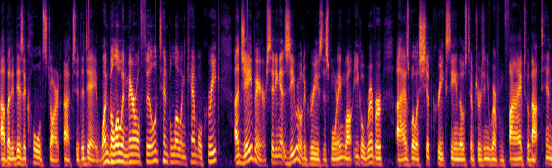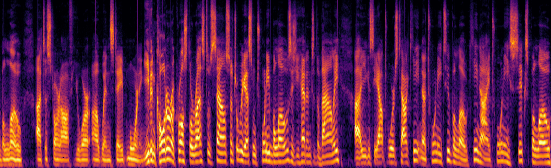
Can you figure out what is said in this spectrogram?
uh, but it is a cold start uh, to the day. One below in Merrill Field, 10 below in Campbell Creek. Uh, JBER sitting at zero degrees this morning, while Eagle River, as well as Ship Creek, seeing those temperatures anywhere from 5 to about 10 below to start off your Wednesday morning. Even colder across the rest of south central. We got some 20 belows as you head into the valley. Valley. Uh, you can see out towards Talkeetna, 22 below. Kenai, 26 below.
